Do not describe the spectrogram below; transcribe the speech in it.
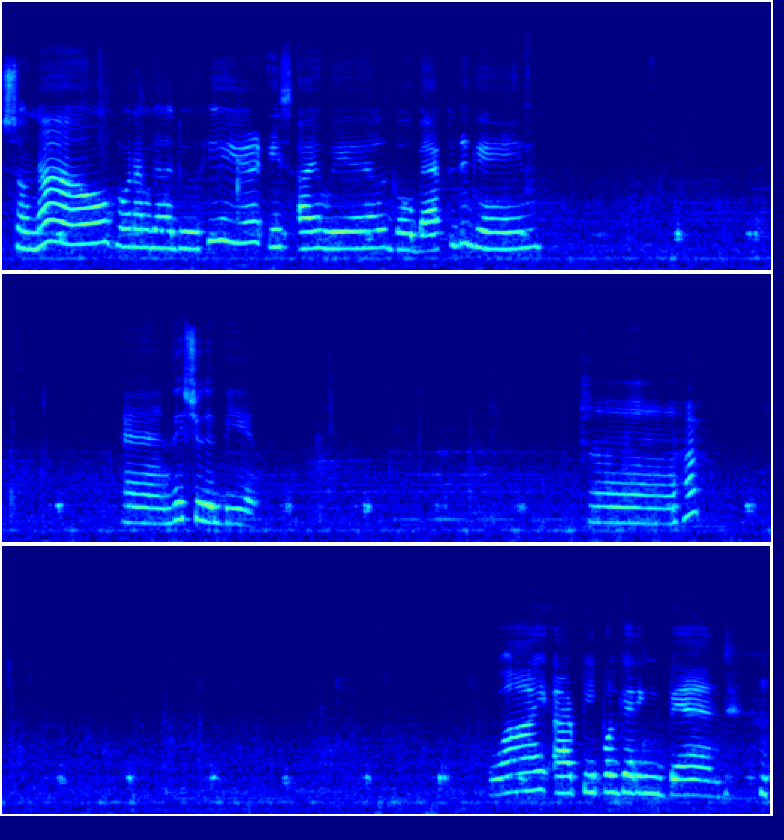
So now what I'm gonna do here is I will go back to the game and this shouldn't be it. Uh-huh. Why are people getting banned?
